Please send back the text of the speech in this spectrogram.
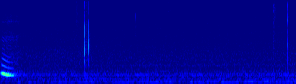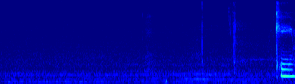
Hmm. Okay.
